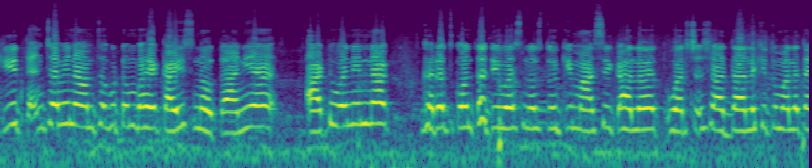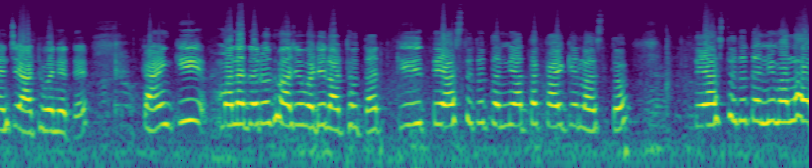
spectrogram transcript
की त्यांच्याविना आमचं कुटुंब हे काहीच नव्हतं. आणि आठवणींना खरंच कोणता दिवस नसतो की मासिक आलं वर्ष श्राद्ध आलं की तुम्हाला त्यांची आठवण येते. कारण की मला दररोज माझे वडील आठवतात की ते असतं तर त्यांनी आता काय केलं असतं? ते असतं तर त्यांनी मला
